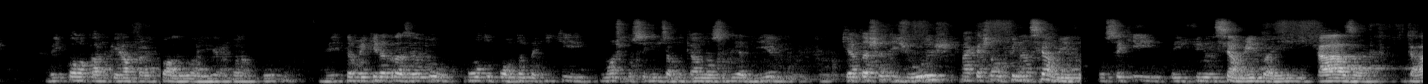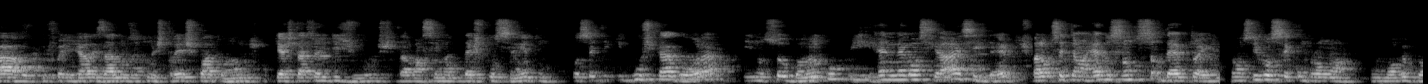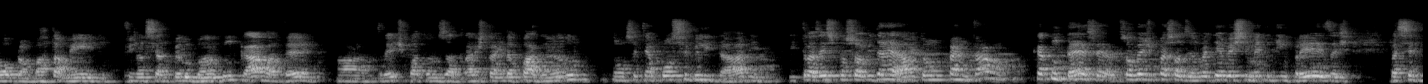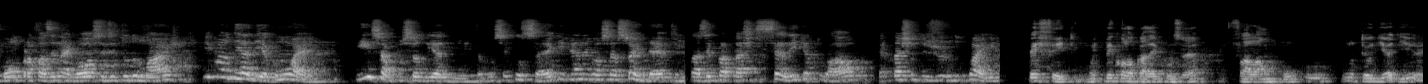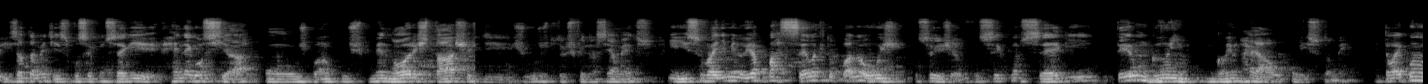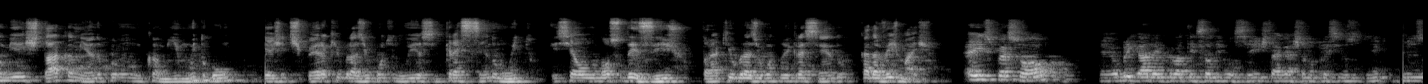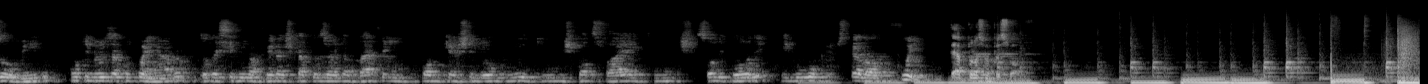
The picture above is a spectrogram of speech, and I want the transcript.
Bem colocado o que o Rafael falou aí agora há pouco. E também queria trazer outro ponto importante aqui que nós conseguimos aplicar no nosso dia a dia, que é a taxa de juros na questão do financiamento. Você que tem financiamento aí de casa, carro, que foi realizado nos últimos 3, 4 anos, que as taxas de juros estavam acima de 10%, você tem que buscar agora ir no seu banco e renegociar esses débitos para você ter uma redução do seu débito aí. Então, se você comprou uma, um imóvel próprio, um apartamento, financiado pelo banco, um carro até há 3, 4 anos atrás, está ainda pagando, então você tem a possibilidade de trazer isso para a sua vida real. Então, perguntar que acontece, eu só vejo o pessoal dizendo vai ter investimento de empresas, vai ser bom para fazer negócios e tudo mais. E meu dia a dia, como é? Isso é para o seu dia a dia. Então você consegue renegociar seus débitos, trazer para a taxa de Selic atual, que é a taxa de juros do país. Perfeito, muito bem colocado aí por Zé. Falar um pouco no teu dia a dia, exatamente isso. Você consegue renegociar com os bancos menores taxas de juros dos seus financiamentos e isso vai diminuir a parcela que tu paga hoje. Ou seja, você consegue ter um ganho, um ganho real com isso também. Então a economia está caminhando por um caminho muito bom e a gente espera que o Brasil continue assim crescendo muito. Esse é o nosso desejo para que o Brasil continue crescendo cada vez mais. É isso, pessoal. É, obrigado pela atenção de vocês, está gastando um precioso tempo nos ouvindo. Continue nos acompanhando. Toda segunda-feira, às 14 horas da tarde, tem podcast novo no YouTube, Spotify, iTunes, SoundCloud e Google Cast. Até logo. Fui. Até a próxima, pessoal.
